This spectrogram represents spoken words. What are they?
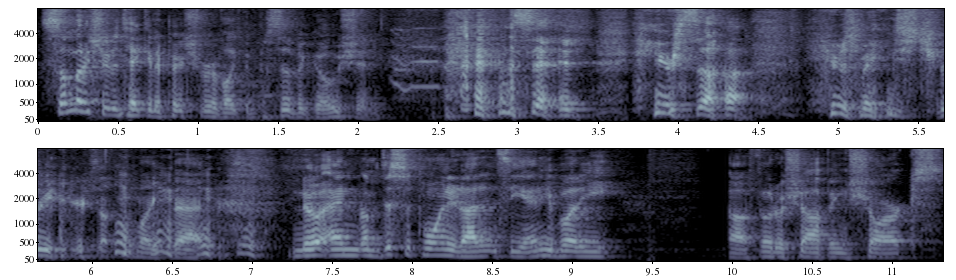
Somebody should have taken a picture of, like, the Pacific Ocean and said, here's, uh, here's Main Street or something like that. No, and I'm disappointed I didn't see anybody uh, photoshopping sharks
